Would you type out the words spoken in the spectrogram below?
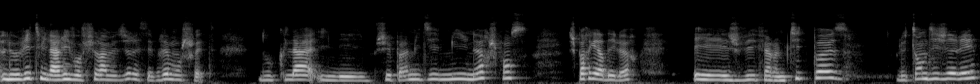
le rythme il arrive au fur et à mesure et c'est vraiment chouette. Donc là il est je sais pas midi et demi, une heure je pense. Je peux regarder l'heure et je vais faire une petite pause, le temps de digérer.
